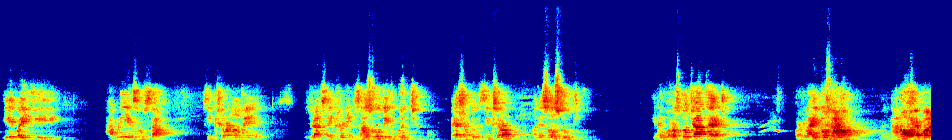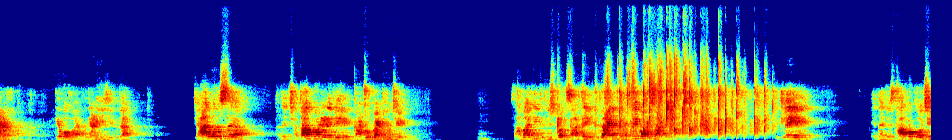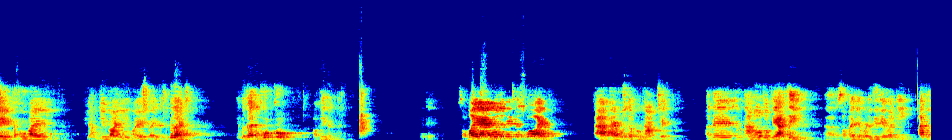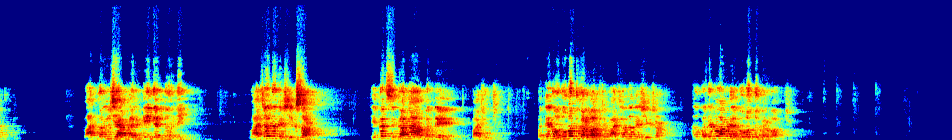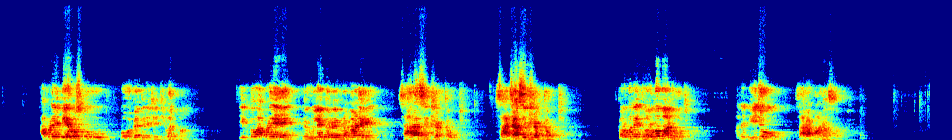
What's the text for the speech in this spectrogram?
એ પૈકી આપણી એક સંસ્થા, શિક્ષણ અને ગુજરાત શૈક્ષણિક સાંસ્કૃતિક મંચ, બે શબ્દો શિક્ષણ અને સંસ્કૃતિ. એને વર્ષ તો ચાર થયા છે, પણ રાઈનો દાણો નાનો હોય પણ કેવો હોય આપણે જાણીએ છીએ બધા. ચાર વર્ષ થયા અને છતાં પણ એણે જે કાઠું કાઢ્યું છે સામાજિક નિસ્બત સાથે વિધાયક દ્રષ્ટિકોણ સાથે, એટલે એના જે સ્થાપકો છે, ટકુભાઈ, શ્યામજીભાઈ, મહેશભાઈ નથી બધા જ, એ બધાને ખૂબ ખૂબ અભિનંદન. સમય આવ્યો છે ને એટલે શું આવ્યો? આ મારા પુસ્તકનું નામ છે. અને નાનો હતો ત્યારથી સમયને વળગી રહેવાની આદત. વાત કરવી છે આપણે રીડિંગ એન્ડ લર્નિંગ વાંચન અને શિક્ષણ એક જ સિક્કાના બંને બાજુ છે. બંનેનો અનુબંધ કરવાનો છે, વાંચન અને શિક્ષણ. આ બંનેનો આપણે અનુબંધ કરવાનો છે. આપણે બે વસ્તુ બહુ અગત્યની છે જીવનમાં. એક તો આપણે મેં ઉલ્લેખ કર્યો એ પ્રમાણે સારા શિક્ષક થવું છે. સાચા શિક્ષક થવું છે. કર્મને ધર્મ માનવો છે. અને બીજો સારા માણસ થવું છે.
